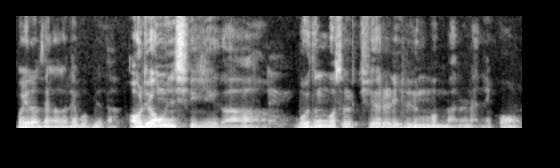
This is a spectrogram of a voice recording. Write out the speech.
뭐 이런 생각을 해봅니다. 어려운 시기가 네. 모든 것을 기회를 잃는 것만은 아니고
